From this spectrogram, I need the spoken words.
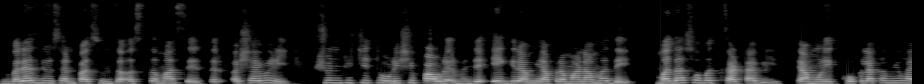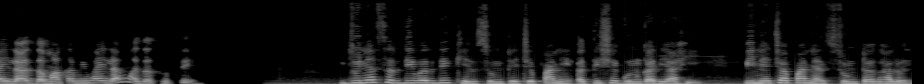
बऱ्याच दिवसांपासूनचा अस्थमा असेल, तर अशा वेळी शुंठीची थोडीशी पावडर म्हणजे एक ग्रॅम या प्रमाणामध्ये मधासोबत चाटावी. त्यामुळे खोकला कमी व्हायला, दमा कमी व्हायला मदत होते. जुन्या सर्दीवर देखील सुंठेचे पाणी अतिशय गुणकारी आहे. पिण्याच्या पाण्यात सुंठ घालून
